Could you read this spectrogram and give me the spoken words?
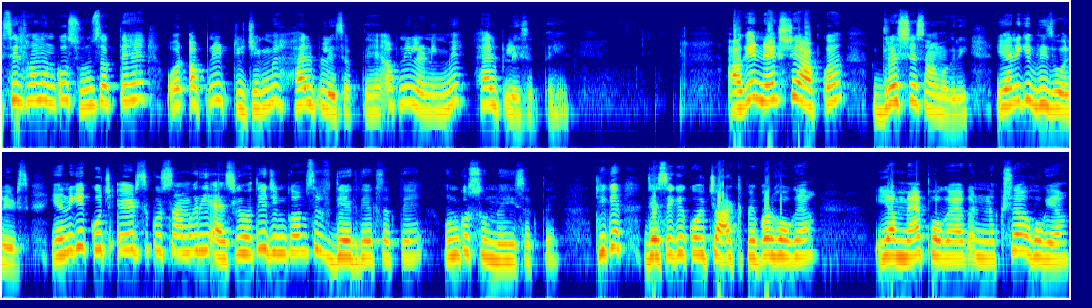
सिर्फ़ हम उनको सुन सकते हैं और अपनी टीचिंग में हेल्प ले सकते हैं, अपनी लर्निंग में हेल्प ले सकते हैं। आगे नेक्स्ट है आपका दृश्य सामग्री, यानी कि विजुअल एड्स यानी कि कुछ एड्स कुछ सामग्री ऐसी होती है जिनको हम सिर्फ़ देख देख सकते हैं। उनको सुन नहीं सकते। ठीक है? जैसे कि कोई चार्ट पेपर हो गया या मैप हो गया, नक्शा हो गया,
